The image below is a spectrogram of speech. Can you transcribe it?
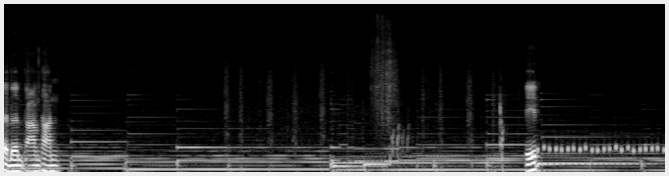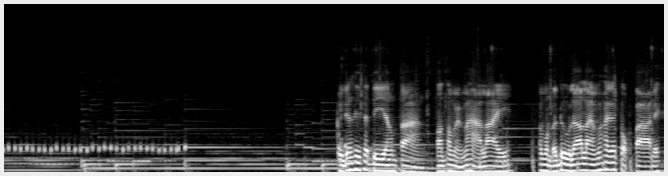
แต่เดินตามทันติด คุยเรื่องทฤษฎีต่างๆ ตอนสมัยมหาลัยพอหมดฤดูแล้วอะไรไม่ค่อยได้ตกปลาเลย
